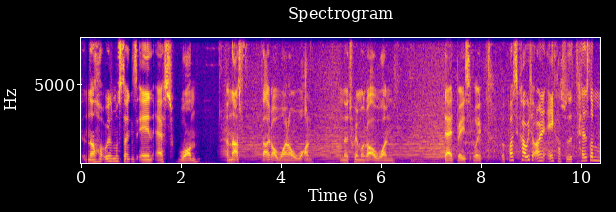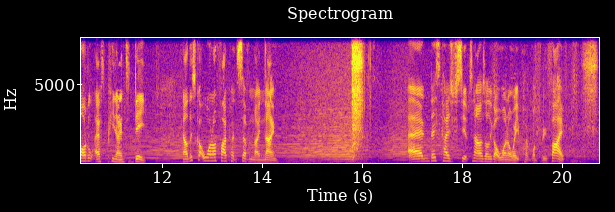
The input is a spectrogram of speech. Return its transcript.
the Hot Wheels Mustangs in S1, and that's that got a 101, and the Twin one got a 1 dead basically. But the fastest car we took on in A-Class was a Tesla Model S P90D. Now this got a 105.799. And this car, as you can see up to now, has only got a 108.135.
